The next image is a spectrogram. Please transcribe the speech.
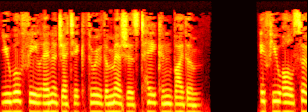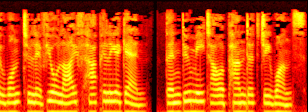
You will feel energetic through the measures taken by them. If you also want to live your life happily again, then do meet our Pandit ji once.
